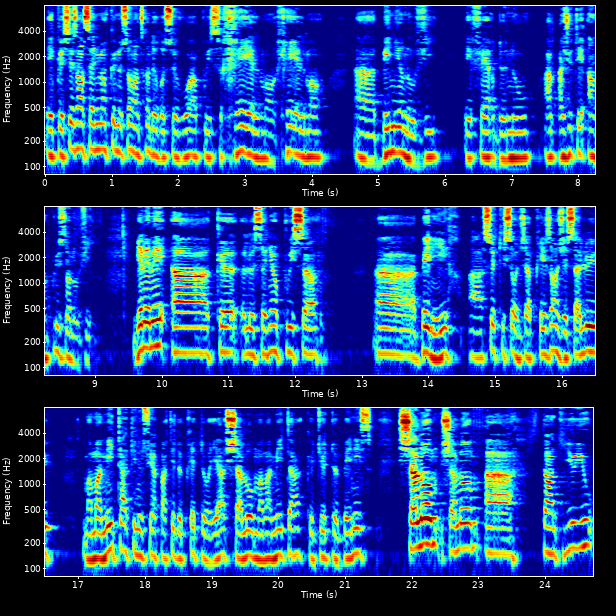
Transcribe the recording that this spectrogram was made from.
et que ces enseignements que nous sommes en train de recevoir puissent réellement, réellement euh, bénir nos vies et faire de nous, ajouter en plus dans nos vies. Bien aimé, euh, que le Seigneur puisse euh, bénir à ceux qui sont déjà présents. Je salue Maman Mita qui nous suit à partir de Pretoria. Shalom Maman Mita, que Dieu te bénisse. Shalom, shalom à Tante Yuyu,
